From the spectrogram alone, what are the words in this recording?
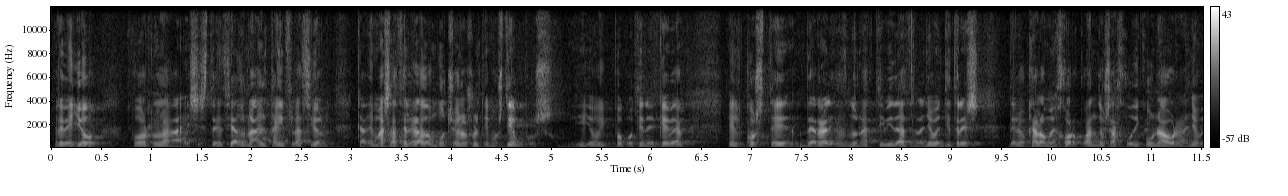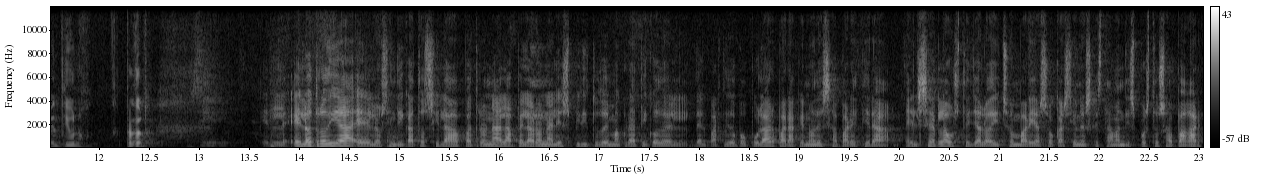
preveyó por la existencia de una alta inflación que además ha acelerado mucho en los últimos tiempos y hoy poco tiene que ver el coste de realización de una actividad en el año 23 de lo que a lo mejor cuando se adjudicó una obra en el año 21. Perdón. El, otro día eh, los sindicatos y la patronal apelaron al espíritu democrático del, Partido Popular para que no desapareciera el SERLA. Usted ya lo ha dicho en varias ocasiones que estaban dispuestos a pagar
